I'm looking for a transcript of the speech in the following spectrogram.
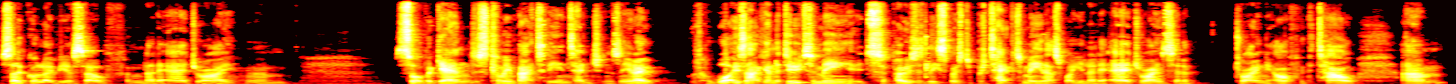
soak all over yourself and let it air dry. Um, sort of again, just coming back to the intentions. You know, what is that going to do to me? It's supposedly supposed to protect me. That's why you let it air dry instead of drying it off with a towel. Um,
